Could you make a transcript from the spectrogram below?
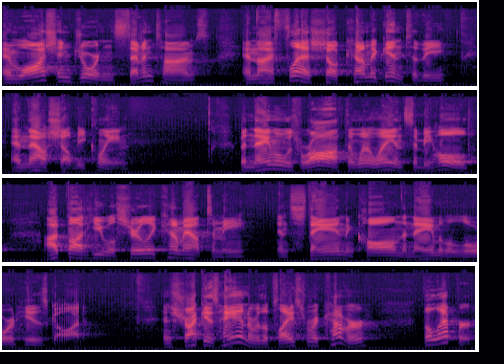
and wash in Jordan seven times, and thy flesh shall come again to thee, and thou shalt be clean. But Naaman was wroth and went away and said, Behold, I thought he will surely come out to me and stand and call on the name of the Lord his God, and strike his hand over the place and recover the leper.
